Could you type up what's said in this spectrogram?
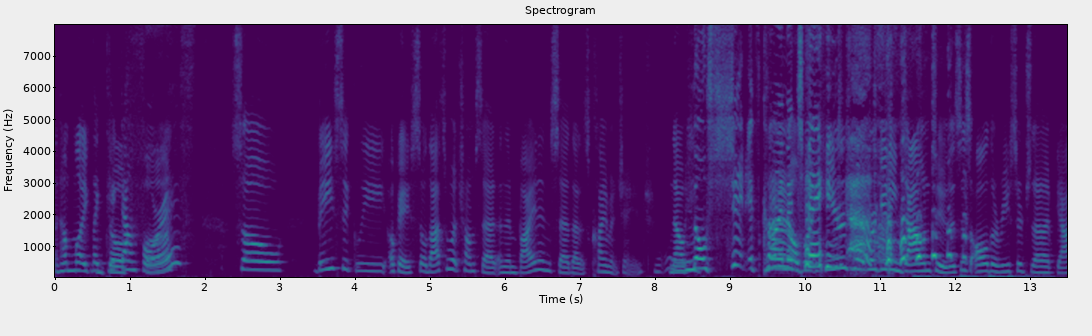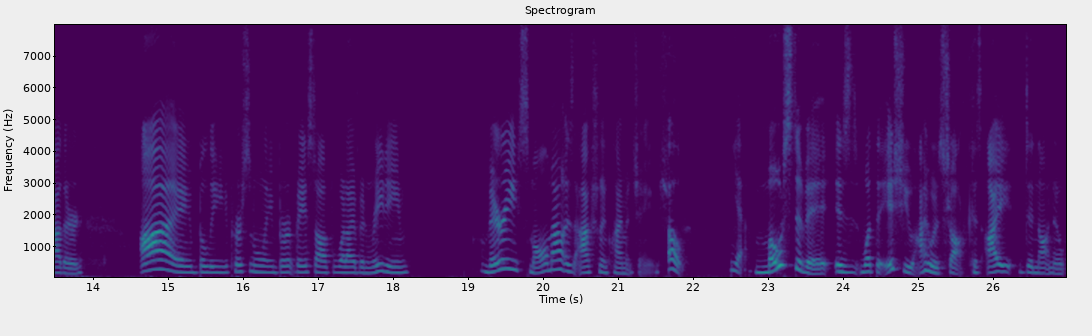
And I'm like, like take down fuck? forests. So basically, okay, so that's what Trump said, and then Biden said that it's climate change. Now, he- no shit, it's no, no, climate no, change. but here's what we're getting down to. This is all the research that I've gathered. I believe personally, based off what I've been reading, very small amount is actually climate change. oh, yeah. Most of it is what the issue. I was shocked because I did not know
